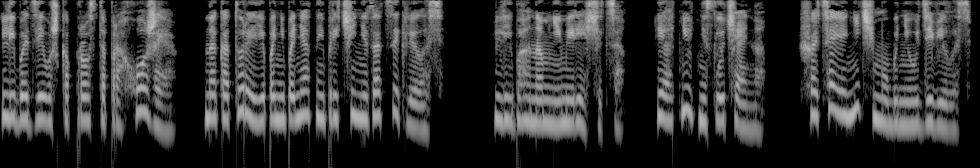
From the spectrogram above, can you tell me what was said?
Либо девушка просто прохожая, на которой я по непонятной причине зациклилась, либо она мне мерещится, и отнюдь не случайно. Хотя я ничему бы не удивилась.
